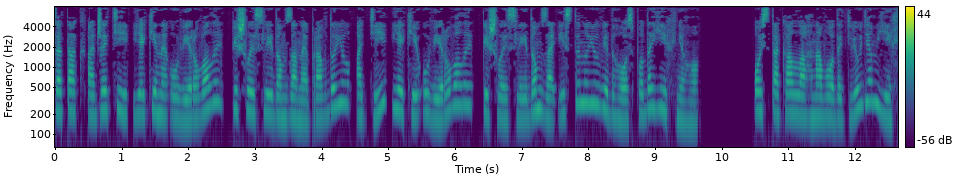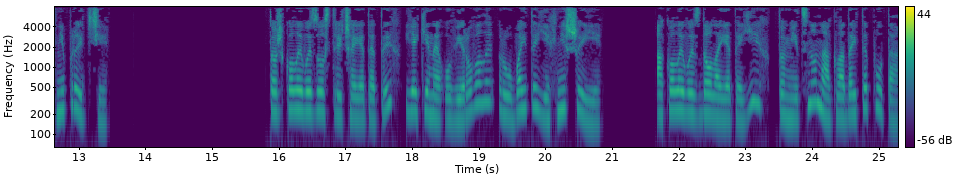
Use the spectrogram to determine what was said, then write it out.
Це так, адже ті, які не увірували, пішли слідом за неправдою, а ті, які увірували, пішли слідом за істиною від Господа їхнього. Ось так Аллах наводить людям їхні притчі. Тож, коли ви зустрічаєте тих, які не увірували, рубайте їхні шиї. А коли ви здолаєте їх, то міцно накладайте пута.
